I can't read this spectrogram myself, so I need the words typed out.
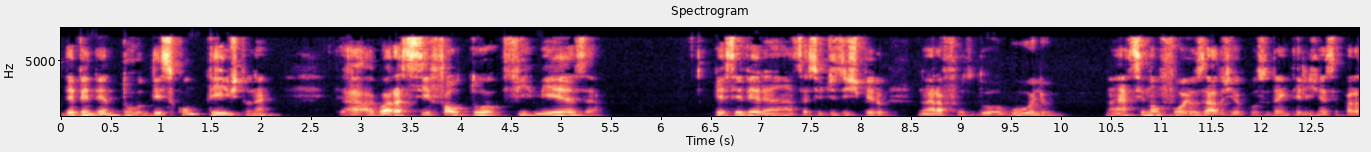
dependendo do, desse contexto. Né? Agora, se faltou firmeza, perseverança, se o desespero não era fruto do orgulho, né, se não foi usado os recursos da inteligência para,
